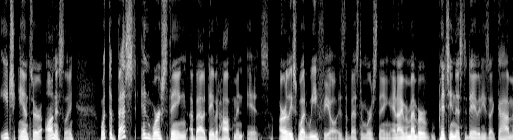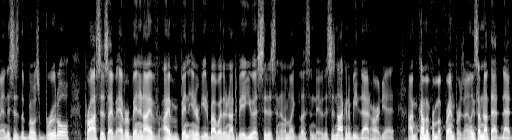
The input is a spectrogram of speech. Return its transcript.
each answer honestly what the best and worst thing about David Hoffman is, or at least what we feel is the best and worst thing. And I remember pitching this to David. He's like, "God, man, this is the most brutal process I've ever been." And I've I've been interviewed about whether or not to be a U.S. citizen, and I'm like, "Listen, David, this is not going to be that hard. Yeah, I'm coming from a friend person. At least I'm not that that."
